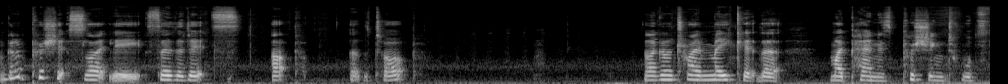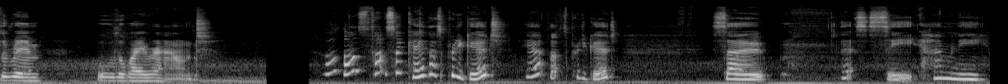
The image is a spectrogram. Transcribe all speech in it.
I'm going to push it slightly so that it's up at the top. And I'm going to try and make it that my pen is pushing towards the rim all the way around that's okay. That's pretty good. Yeah, that's pretty good. So let's see how many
